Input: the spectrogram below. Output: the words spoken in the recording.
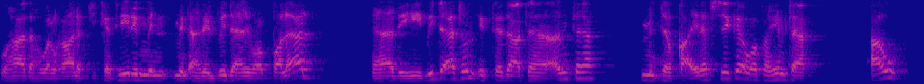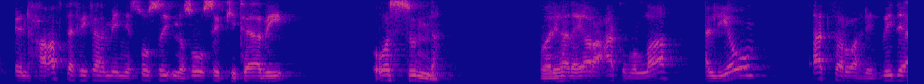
وهذا هو الغالب في كثير من من أهل البدع والضلال. فهذه بدعة ابتدعتها أنت من تلقاء نفسك وفهمت أو انحرفت في فهم نصوص نصوص الكتاب والسنة. ولهذا يرعاكم الله اليوم أكثر أهل البدع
